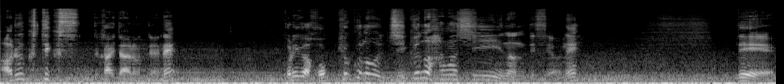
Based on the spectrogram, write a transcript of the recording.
アルクティクスって書いてあるんだよね。これが北極の軸の話なんですよね。で、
